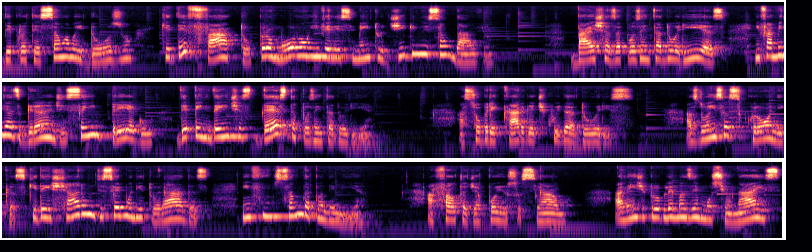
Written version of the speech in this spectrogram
de proteção ao idoso que de fato promovam um envelhecimento digno e saudável. Baixas aposentadorias em famílias grandes sem emprego, dependentes desta aposentadoria. A sobrecarga de cuidadores, as doenças crônicas que deixaram de ser monitoradas em função da pandemia, a falta de apoio social, além de problemas emocionais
